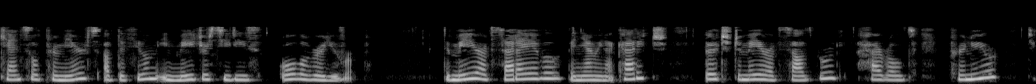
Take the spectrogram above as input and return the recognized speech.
cancelled premieres of the film in major cities all over Europe. The mayor of Sarajevo, Benjamina Karić, urged the mayor of Salzburg, Harald Preuner, to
